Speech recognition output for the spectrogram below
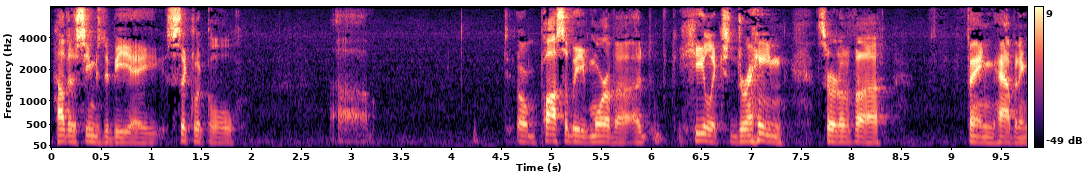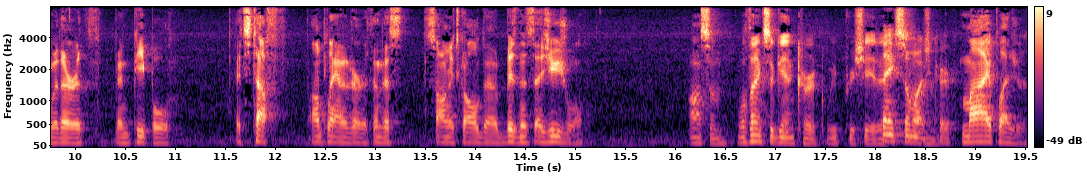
how there seems to be a cyclical, uh, or possibly more of a, a helix drain sort of uh, thing happening with Earth and people. It's tough on planet Earth, and this song is called uh, "Business as Usual." Awesome. Well, thanks again, Kirk. We appreciate it. Thanks so much, Kirk. My pleasure.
